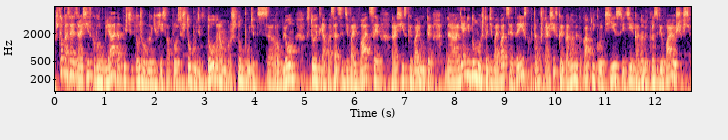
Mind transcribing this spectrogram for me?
Что касается российского рубля, допустим, тоже у многих есть вопросы, что будет с долларом, что будет с рублем, стоит ли опасаться девальвации российской валюты. А, я не думаю, что девальвация – это риск, потому что российская экономика, как ни крути, среди экономик развивающихся,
